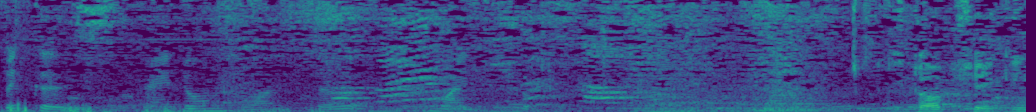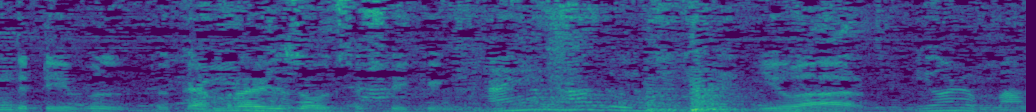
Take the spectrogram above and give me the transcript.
Because I don't want the white sugar. Stop shaking the table. The camera is also shaking. I am not doing anything. You are. You're a bum.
